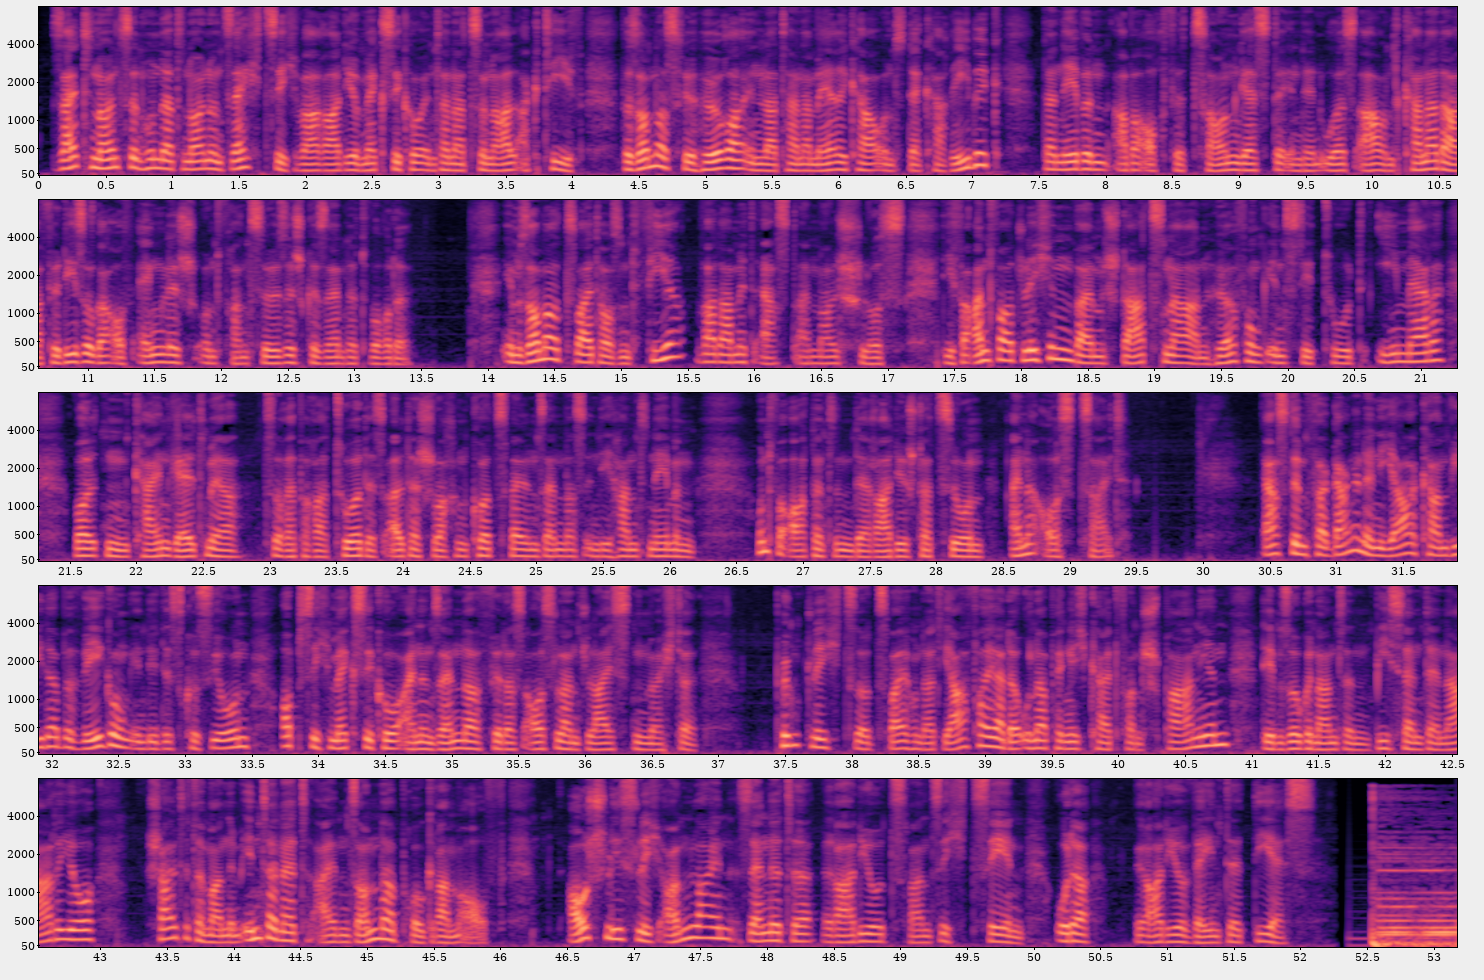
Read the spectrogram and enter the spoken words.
Seit 1969 war Radio Mexico International aktiv, besonders für Hörer in Lateinamerika und der Karibik, daneben aber auch für Zaungäste in den USA und Kanada, für die sogar auf Englisch und Französisch gesendet wurde. Im Sommer 2004 war damit erst einmal Schluss. Die Verantwortlichen beim staatsnahen Hörfunkinstitut IMER wollten kein Geld mehr zur Reparatur des altersschwachen Kurzwellensenders in die Hand nehmen und verordneten der Radiostation eine Auszeit. Erst im vergangenen Jahr kam wieder Bewegung in die Diskussion, ob sich Mexiko einen Sender für das Ausland leisten möchte. Pünktlich zur 200-Jahr-Feier der Unabhängigkeit von Spanien, dem sogenannten Bicentenario, schaltete man im Internet ein Sonderprogramm auf. Ausschließlich online sendete Radio 2010 oder Radio 2010.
